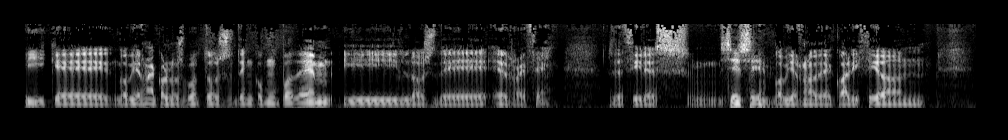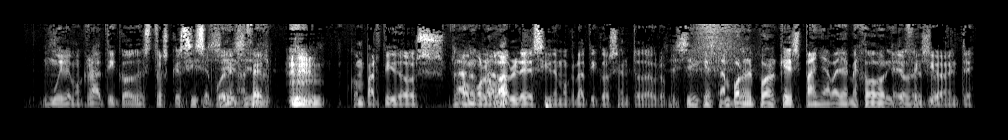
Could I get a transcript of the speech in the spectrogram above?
y que gobierna con los votos de Encomú Podem y los de RC. Es decir, es un gobierno de coalición muy democrático, de estos que sí se pueden hacer con partidos homologables y democráticos en toda Europa. Sí, que están por el por que España vaya mejor y todo eso. Efectivamente.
